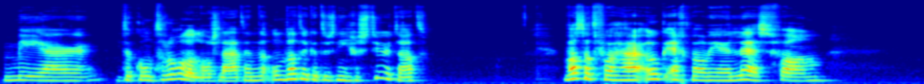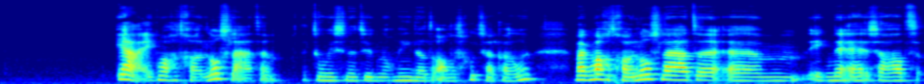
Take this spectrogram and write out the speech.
meer de controle loslaten. En omdat ik het dus niet gestuurd had, was dat voor haar ook echt wel weer een les van, ja, ik mag het gewoon loslaten. Toen wist ze natuurlijk nog niet dat alles goed zou komen. Maar ik mag het gewoon loslaten. Um, ik, eh, ze had,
